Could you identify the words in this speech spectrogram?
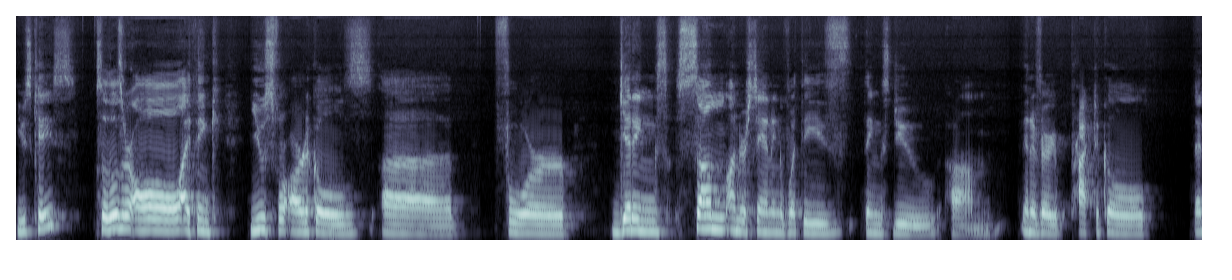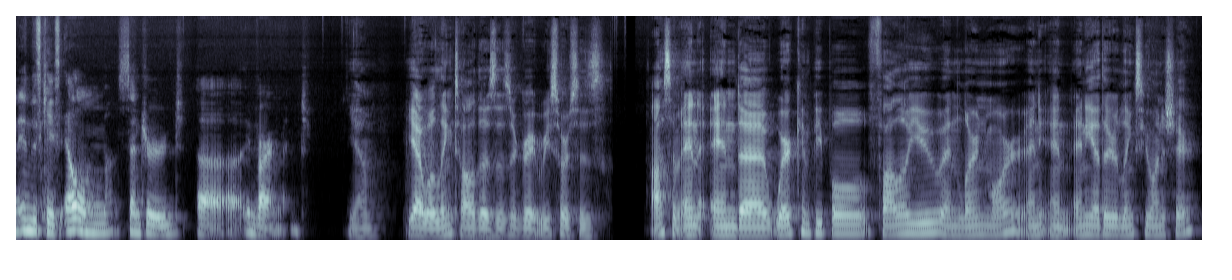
use case. So those are all, I think, useful articles uh, for getting some understanding of what these things do um, in a very practical and in this case elm centered uh, environment. Yeah. Yeah we'll link to all those those are great resources. Awesome. And and uh, where can people follow you and learn more? Any and any other links you want to share?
